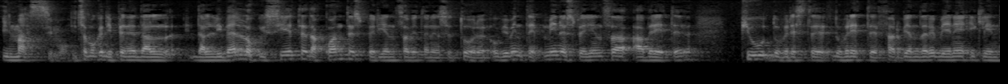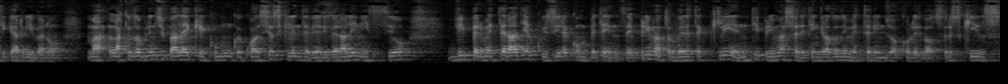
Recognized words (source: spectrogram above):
il massimo. Diciamo che dipende dal, dal, livello a cui siete, da quanta esperienza avete nel settore. Ovviamente meno esperienza avrete, più dovreste, dovrete farvi andare bene i clienti che arrivano. Ma la cosa principale è che comunque qualsiasi cliente vi arriverà all'inizio vi permetterà di acquisire competenze. Prima troverete clienti, prima sarete in grado di mettere in gioco le vostre skills,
